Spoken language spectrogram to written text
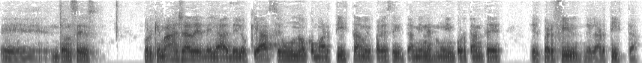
Eh, entonces, porque más allá de, la, de, lo que hace uno como artista, me parece que también es muy importante el perfil del artista,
